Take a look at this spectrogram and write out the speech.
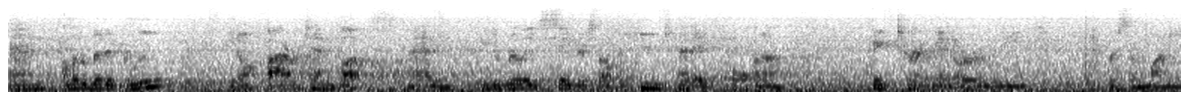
and a little bit of glue, you know, five or ten bucks, and you can really save yourself a huge headache bowling a big tournament or a league for some money.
